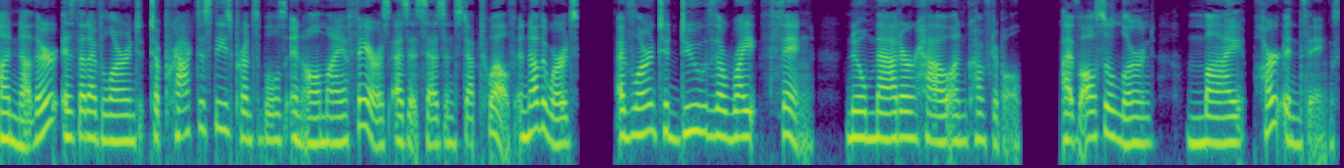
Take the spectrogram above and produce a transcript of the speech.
Another is that I've learned to practice these principles in all my affairs, as it says in step 12. In other words, I've learned to do the right thing, no matter how uncomfortable. I've also learned my part in things,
